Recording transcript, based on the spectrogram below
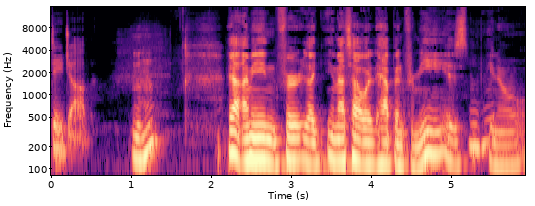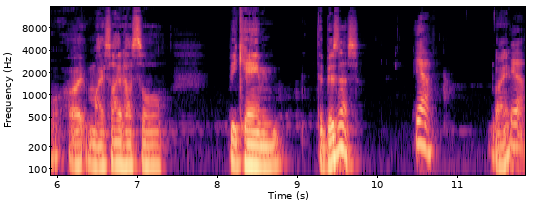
day job. Mm-hmm. Yeah, I mean, for like, and that's how it happened for me. Is you know, uh, my side hustle became the business, Yeah. right? Yeah.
